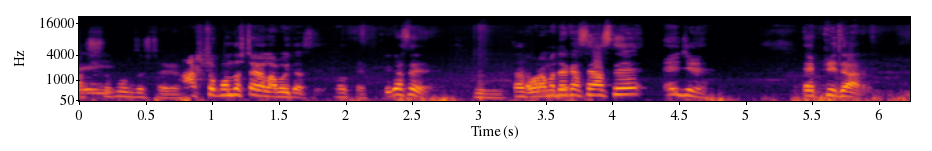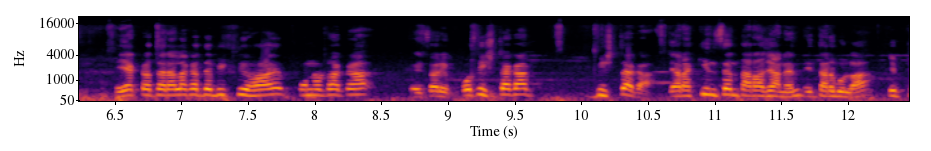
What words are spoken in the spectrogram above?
আটশো পঞ্চাশ টাকা। আটশো পঞ্চাশ টাকা লাভ হইতেছে। ওকে। ঠিক আছে? তারপর আমাদের কাছে আছে এই যে এফটি তার এই একটা তার এলাকাতে বিক্রি হয় পনেরো টাকা এই সরি পঁচিশ টাকা বিশ টাকা। যারা কিনছেন তারা জানেন এই তারগুলা। FT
